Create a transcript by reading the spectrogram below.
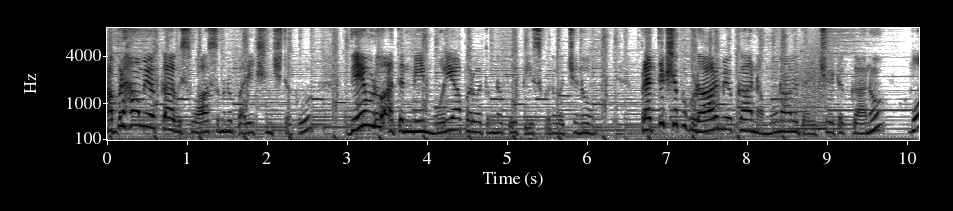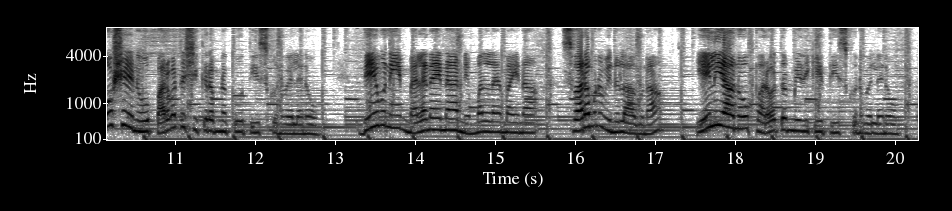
అబ్రహాం యొక్క విశ్వాసమును పరీక్షించుటకు దేవుడు అతన్ని మోరియా పర్వతమునకు తీసుకుని వచ్చును. ప్రత్యక్షపు గుడారం యొక్క నమూనాలు దయచేయటకు గాను మోషేను పర్వత శిఖరమునకు తీసుకుని వెళ్ళెను. దేవుని మెలనైన నిమ్మలమైన స్వరమును వినులాగున ఏలియాను పర్వతం మీదికి తీసుకుని వెళ్ళెను.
